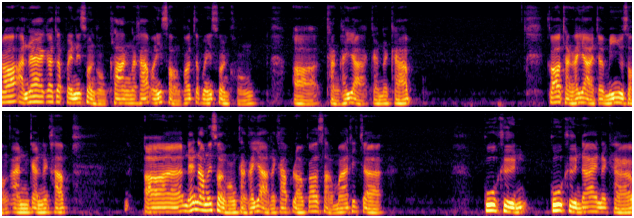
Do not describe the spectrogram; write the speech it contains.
ก็อันแรกก็จะเป็นในส่วนของคลังนะครับ อันที่สองก็จะเป็นในส่วนของอถังขยะกันนะครับ ก็ถังขยะจะมีอยู่ 2 อันกันนะครับ แนะนำในส่วนของถังขยะนะครับ เราก็สามารถที่จะกู้คืนกู้คืนได้นะครับ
